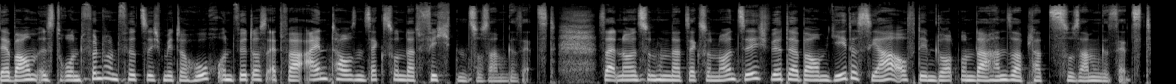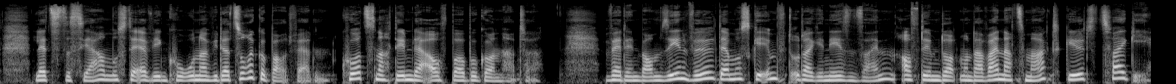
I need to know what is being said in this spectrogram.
Der Baum ist rund 45 Meter hoch und wird aus etwa 1600 Fichten zusammengesetzt. Seit 1996 wird der Baum jedes Jahr auf dem Dortmunder Hansaplatz zusammengesetzt. Letztes Jahr musste er wegen Corona wieder zurückgebaut werden, kurz nachdem der Aufbau begonnen hatte. Wer den Baum sehen will, der muss geimpft oder genesen sein. Auf dem Dortmunder Weihnachtsmarkt gilt 2G.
